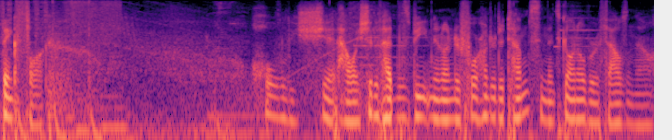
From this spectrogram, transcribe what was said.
Thank fuck. Holy shit, how I should have had this beaten in under 400 attempts and it's gone over a thousand now.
